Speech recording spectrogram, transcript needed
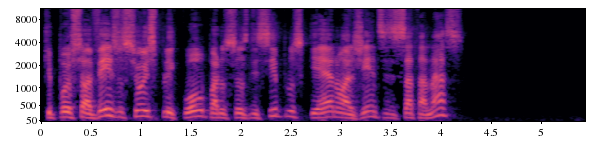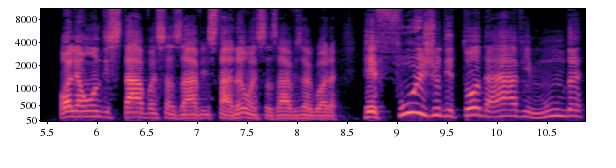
que por sua vez o Senhor explicou para os seus discípulos que eram agentes de Satanás? Olha onde estavam essas aves, estarão essas aves agora. Refúgio de toda ave imunda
